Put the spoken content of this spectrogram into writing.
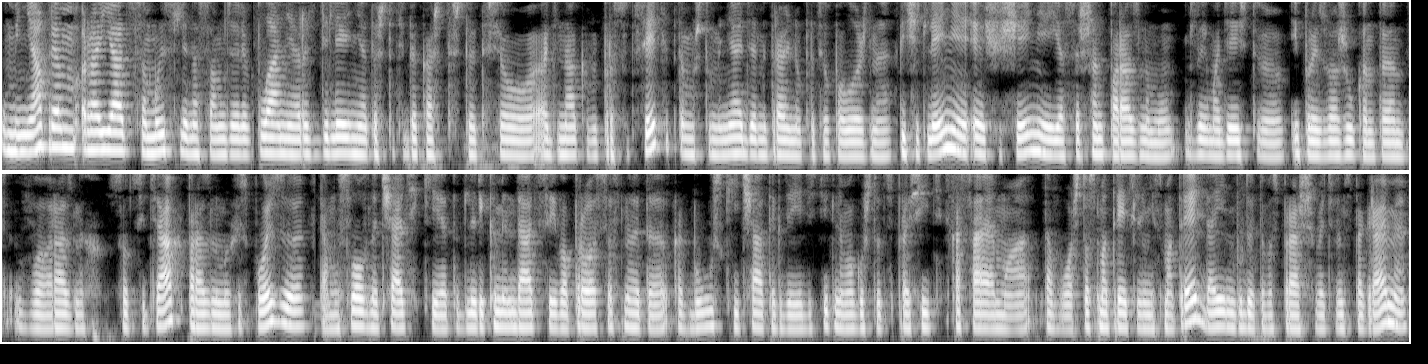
У меня прям роятся мысли, на самом деле, в плане разделения, то, что тебе кажется, что это все одинаковые про соцсети, потому что у меня диаметрально противоположное впечатление и ощущение. Я совершенно по-разному взаимодействую и произвожу контент в разных соцсетях, по-разному их использую. Там условно чатики — это для рекомендаций вопросов, но это как бы узкие чаты, где я действительно могу что-то спросить касаемо того, что смотреть или не смотреть, да, я не буду этого спрашивать в Инстаграме.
